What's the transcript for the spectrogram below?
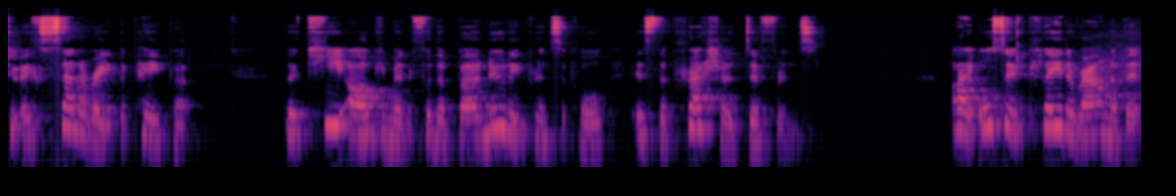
to accelerate the paper. The key argument for the Bernoulli principle is the pressure difference. I also played around a bit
